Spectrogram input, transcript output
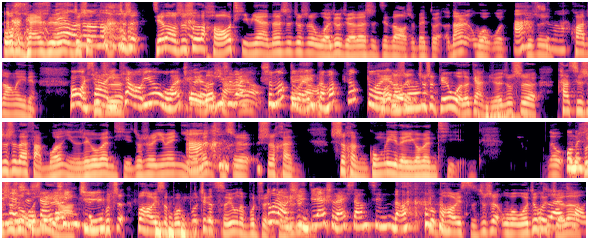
我很开心，就是就是 杰老师说的好体面，但是就是我就觉得是金子老师被怼了。当然，我我就是夸张了一点，把我吓了一跳，因为我完全没有意识到什么怼，怎么就怼了呢？就是给我的感觉就是他其实是在反驳你的这个问题，就是因为你的问题是是很是很功利的一个问题。那我们今天是相亲局，不是不好意思，不不，这个词用的不准。杜老师，你今天是来相亲的？不不好意思，就是我我就会觉得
